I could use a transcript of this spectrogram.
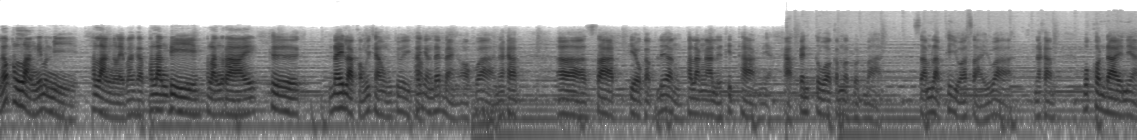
แล้วพลังนี่มันมีพลังอะไรบ้างครับ พลังดีพลังร้าย คือในหลักของวิชาฮวงจุ้ยครัเขาบยังได้แบ่งออกว่านะครับเอ่อศาสตร์เกี่ยวกับเรื่องพลังงานหรือทิศทางเนี่ยครับเป็นตัวกำหนดบทบาทสำหรับที่อยู่อาศัยว่านะครับบุคคลใดเนี่ย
